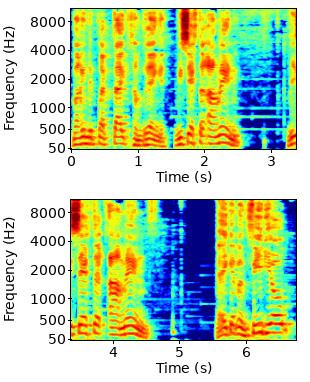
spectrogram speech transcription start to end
maar in de praktijk gaan brengen. Wie zegt er amen? Wie zegt er amen? Ja, ik heb een video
